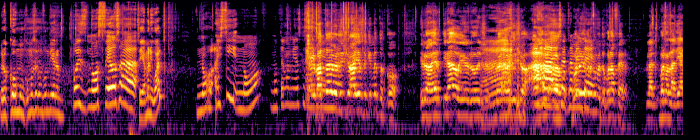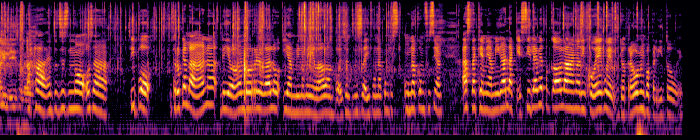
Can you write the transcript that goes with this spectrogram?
¿Pero cómo? ¿Cómo se confundieron? Pues no sé, o sea. ¿Se llaman igual? No, ay, sí, no. No tengo amigas que se El vato de haber dicho, ay, ya sé quién me tocó. Y lo haber tirado y luego dicho, Ah. haber dicho, Ajá, ah, ah, exactamente. Bueno, yo creo que me tocó la Fer. La- bueno, la Diali le dicen a ella. Ajá, entonces no, o sea, tipo, creo que a la Ana le llevaban dos regalos y a mí no me llevaban, pues entonces ahí fue una, una confusión. Hasta que mi amiga, la que sí le había tocado a la Ana, dijo, eh, güey, yo traigo mi papelito, güey.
